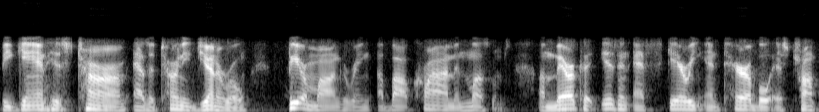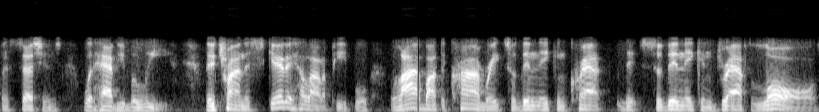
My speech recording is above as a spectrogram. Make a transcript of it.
began his term as Attorney General fear mongering about crime and Muslims. America isn't as scary and terrible as Trump and Sessions would have you believe. They're trying to scare the hell out of people, lie about the crime rate, so then they can craft, so then they can draft laws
